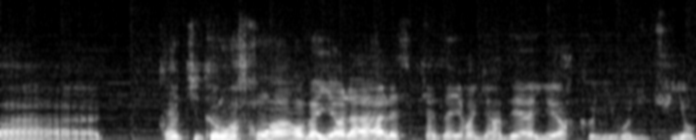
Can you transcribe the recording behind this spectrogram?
à, quand ils commenceront à envahir la halle, à ce qu'ils aillent regarder ailleurs qu'au niveau du tuyau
